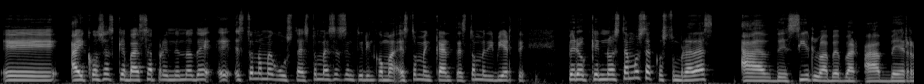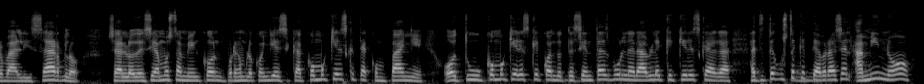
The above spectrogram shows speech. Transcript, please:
eh, hay cosas que vas aprendiendo de, eh, esto no me gusta, esto me hace sentir incómoda, esto me encanta, esto me divierte, pero que no estamos acostumbradas a decirlo, a, ver, a verbalizarlo. O sea, lo decíamos también con, por ejemplo, con Jessica, ¿cómo quieres que te acompañe? O tú, ¿cómo quieres que cuando te sientas vulnerable, qué quieres que haga? ¿A ti te gusta que te abracen? A mí no.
